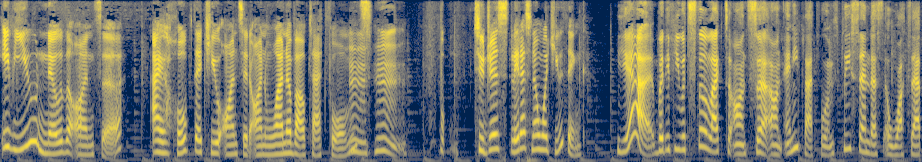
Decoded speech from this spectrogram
If you know the answer, I hope that you answered on one of our platforms mm-hmm. To just let us know what you think. Yeah, but if you would still like to answer on any platforms, please send us a WhatsApp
